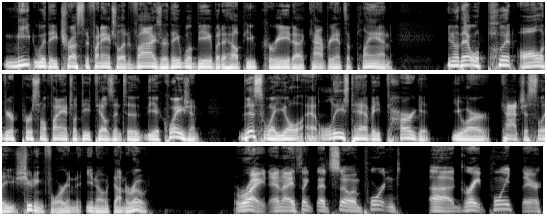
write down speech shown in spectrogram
meet with a trusted financial advisor, they will be able to help you create a comprehensive plan. You know, that will put all of your personal financial details into the equation. This way, you'll at least have a target you are consciously shooting for in, you know, down the road. Right. And I think that's so important. Uh, great point there.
